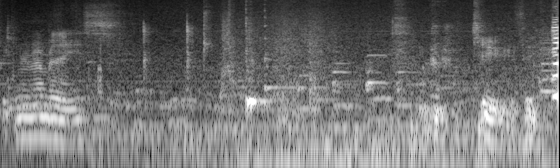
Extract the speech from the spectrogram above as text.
if we can remember these. One, two, three.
